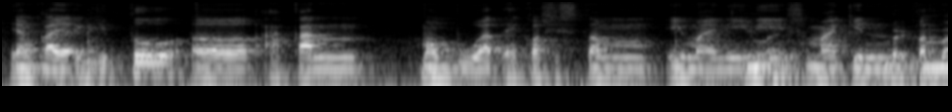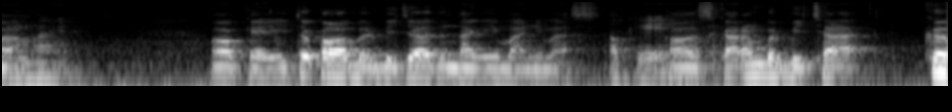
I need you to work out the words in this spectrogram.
yang kayak gitu uh, akan membuat ekosistem e-money ini semakin berkembang. berkembang. Oke, itu kalau berbicara tentang imani mas. Oke. Kalau sekarang berbicara ke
